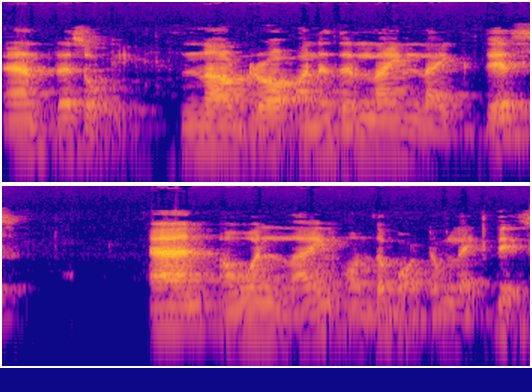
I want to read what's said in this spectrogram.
and press ok. Now draw another line like this and a one line on the bottom like this.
